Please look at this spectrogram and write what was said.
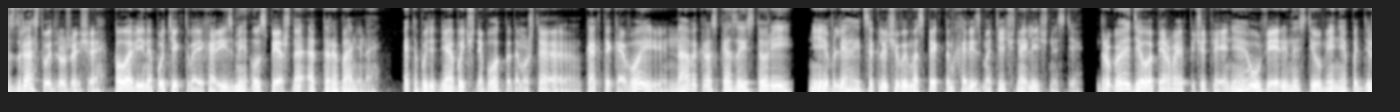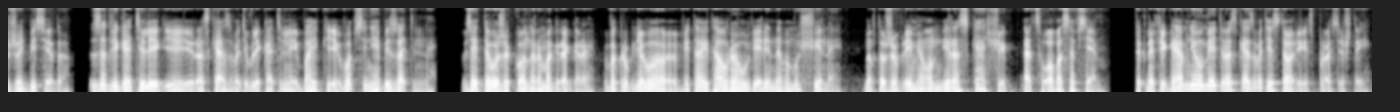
Здравствуй, дружище. Половина пути к твоей харизме успешно оттарабанена. Это будет необычный блок, потому что, как таковой, навык рассказа истории не является ключевым аспектом харизматичной личности. Другое дело первое впечатление, уверенность и умение поддержать беседу. Задвигать телеги и рассказывать увлекательные байки вовсе не обязательно. Взять того же Конора Макгрегора. Вокруг него витает аура уверенного мужчины но в то же время он не рассказчик, от слова совсем. Так нафига мне уметь рассказывать истории, спросишь ты?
